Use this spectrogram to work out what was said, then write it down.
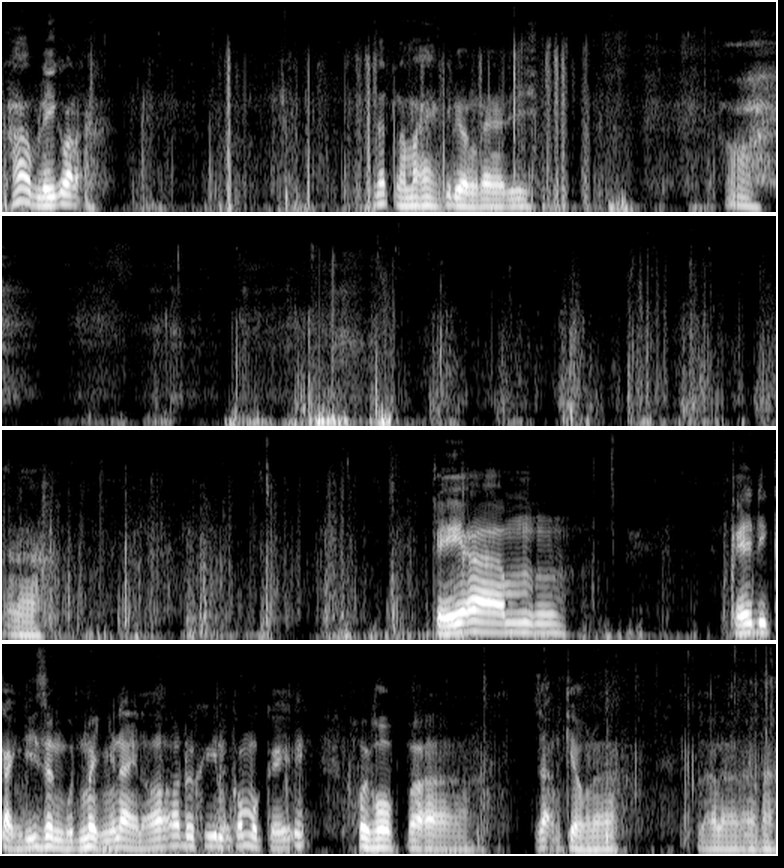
khá hợp lý các bạn ạ. Rất là may cái đường này là đi. Oh. Là cái um, cái đi cảnh đi rừng một mình như này nó đôi khi nó có một cái hồi hộp và dạng kiểu là là là, là, là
